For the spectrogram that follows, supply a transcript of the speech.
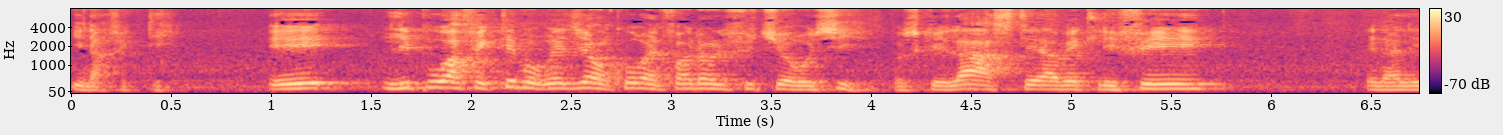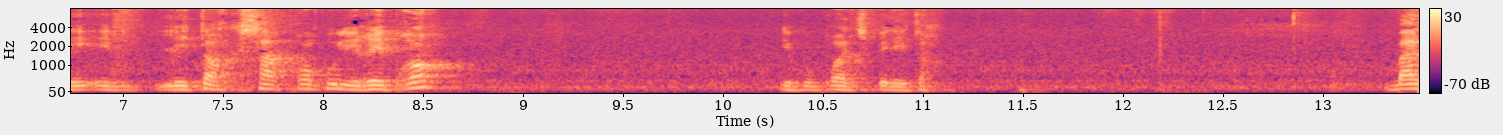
inaffectés. Et l'hypoaffecté m'aurait dit encore une fois dans le futur aussi, parce que là, c'était avec l'effet, et les, les, temps que ça prend pour les reprendre, il faut prendre un petit peu de temps. Ban,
